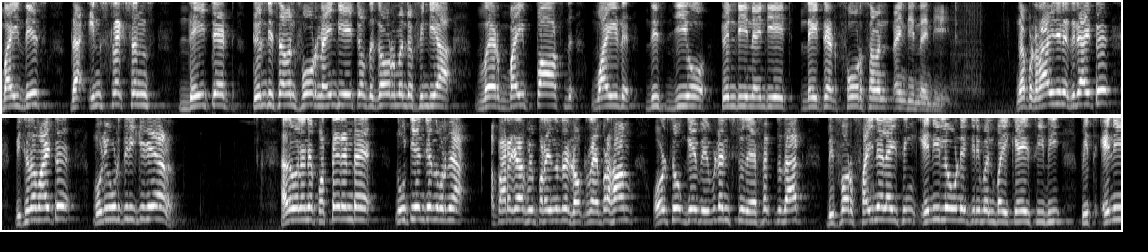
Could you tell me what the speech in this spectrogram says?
by this, the instructions dated 27-4-98 of the government of India were bypassed wide. This GO 2098 dated 4-7-1998. ഞാൻ പിണറായി വിജയനെതിരായിട്ട് വിശദമായിട്ട് മൊഴി കൊടുത്തിരിക്കുകയാണ്. അതുപോലെ തന്നെ പത്ത് രണ്ട് നൂറ്റിയഞ്ച് എന്ന് പറഞ്ഞ പാരഗ്രാഫിൽ പറയുന്നുണ്ട്. Doctor Abraham also gave evidence to the effect that before finalising any loan agreement by K C B with any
